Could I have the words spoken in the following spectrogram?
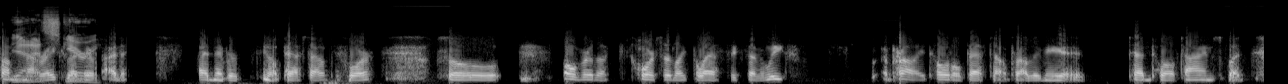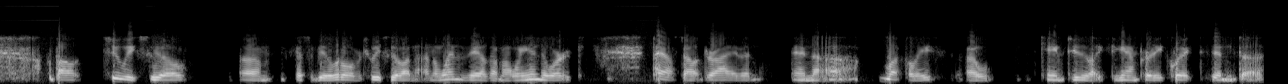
something's Yeah, not right. I'd scary. never- I'd, I'd never, you know, passed out before. So over the course of like the last six, seven weeks, I probably total passed out probably maybe 10, 12 times. But about two weeks ago, um, I guess it'd be a little over two weeks ago on, on a Wednesday, I was on my way into work, passed out driving, and uh, luckily I came to like again pretty quick. Didn't uh,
